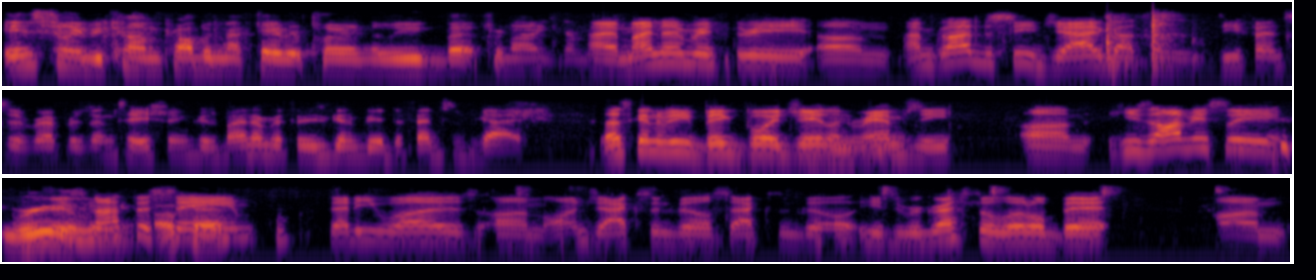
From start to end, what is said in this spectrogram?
instantly become probably my favorite player in the league. But for now, he's number All right, my number three. Um, I'm glad to see Jad got some defensive representation because my number three is going to be a defensive guy. That's going to be big boy Jalen Mhm. Ramsey. Um, he's obviously really? he's not the okay. same that he was um, on Jacksonville, Saxonville. He's regressed a little bit um,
